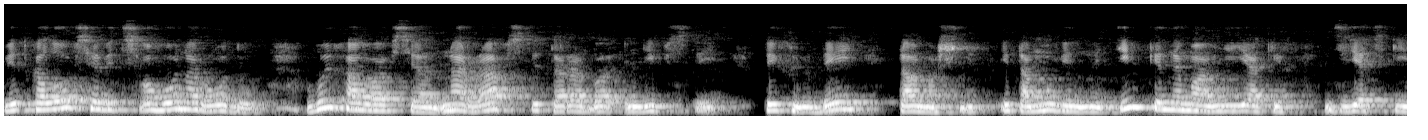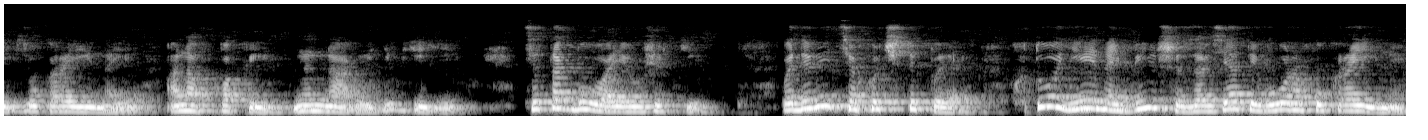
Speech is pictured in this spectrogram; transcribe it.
відколовся від свого народу, виховався на рабстві та раболіпстві тих людей тамошніх, і тому він не тільки не мав ніяких зв'язків з Україною, а навпаки, ненавидів її. Це так буває у житті. Подивіться хоч тепер, хто є найбільше завзятий ворог України,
